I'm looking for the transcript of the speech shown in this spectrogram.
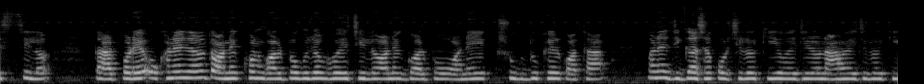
এসছিল, তারপরে ওখানে জানো তো অনেকক্ষণ গল্প গুজব হয়েছিল, অনেক গল্প, অনেক সুখ দুঃখের কথা মানে জিজ্ঞাসা করছিল কি হয়েছিল, না হয়েছিল, কি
